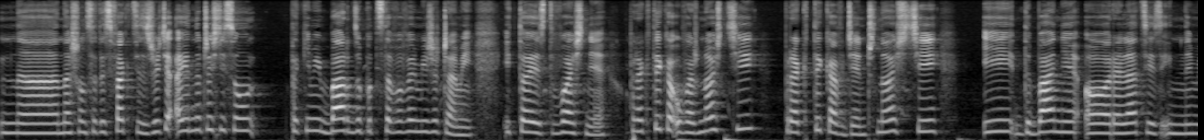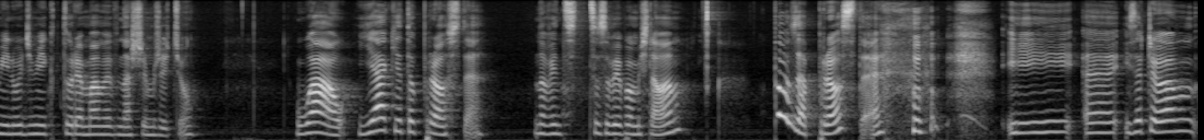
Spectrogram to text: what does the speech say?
na naszą satysfakcję z życia, a jednocześnie są takimi bardzo podstawowymi rzeczami. I to jest właśnie praktyka uważności, praktyka wdzięczności i dbanie o relacje z innymi ludźmi, które mamy w naszym życiu. Wow, jakie to proste. No więc co sobie pomyślałam? To za proste. I, e, I zaczęłam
